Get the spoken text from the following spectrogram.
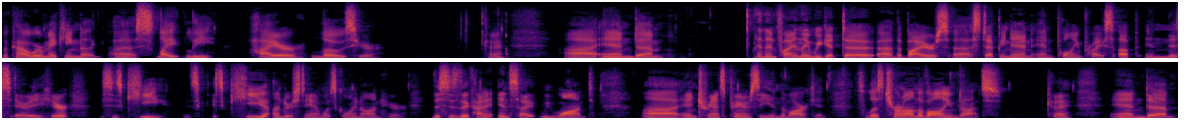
Look how we're making uh, slightly higher lows here. Okay, uh, and um, and then finally, we get uh, uh, the buyers uh, stepping in and pulling price up in this area here. This is key. It's, it's key to understand what's going on here. This is the kind of insight we want uh, and transparency in the market. So let's turn on the volume dots, okay? And um,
